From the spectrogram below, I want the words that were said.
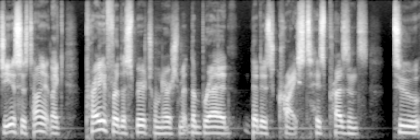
Jesus is telling it like pray for the spiritual nourishment, the bread that is Christ, His presence to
